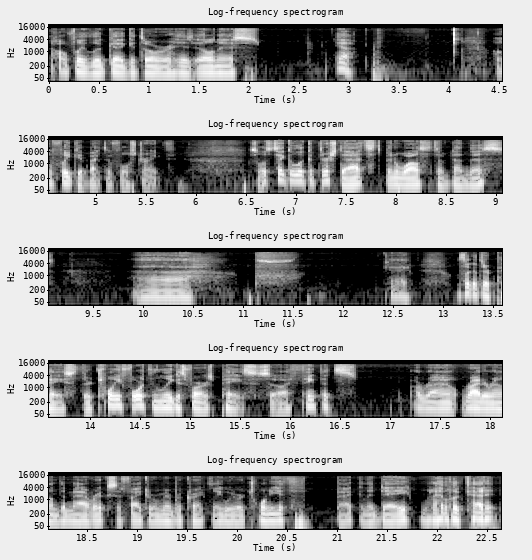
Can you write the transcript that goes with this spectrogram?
Hopefully, Luka gets over his illness. Yeah. Hopefully, get back to full strength. So let's take a look at their stats. It's been a while since I've done this. Uh, okay, let's look at their pace. They're 24th in the league as far as pace. So I think that's around right around the Mavericks, if I can remember correctly. We were 20th back in the day when I looked at it.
